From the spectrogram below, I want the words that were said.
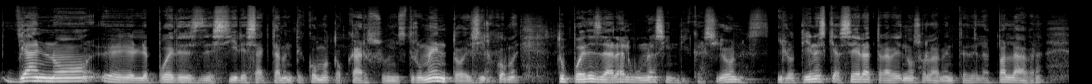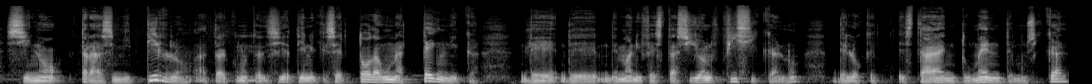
ya no eh, le puedes decir exactamente cómo tocar su instrumento, es decir, cómo, tú puedes dar algunas indicaciones y lo tienes que hacer a través no solamente de la palabra, sino transmitirlo, como te decía, tiene que ser toda una técnica de, manifestación física, ¿no? de lo que está en tu mente musical.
